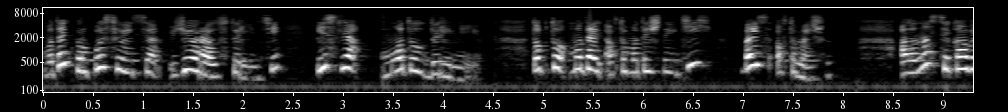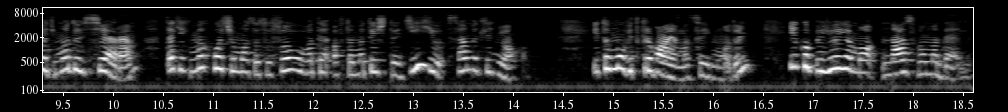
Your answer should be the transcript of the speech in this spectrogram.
Модель прописується в URL-сторінці після модул дорівнює, тобто модель автоматичних дій Base Automation. Але нас цікавить модуль CRM, так як ми хочемо застосовувати автоматичну дію саме для нього. І тому відкриваємо цей модуль і копіюємо назву моделі.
